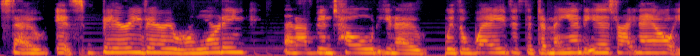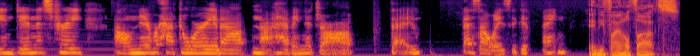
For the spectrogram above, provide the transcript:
So it's very, very rewarding. And I've been told, you know, with the way that the demand is right now in dentistry, I'll never have to worry about not having a job. So that's always a good thing. Any final thoughts?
